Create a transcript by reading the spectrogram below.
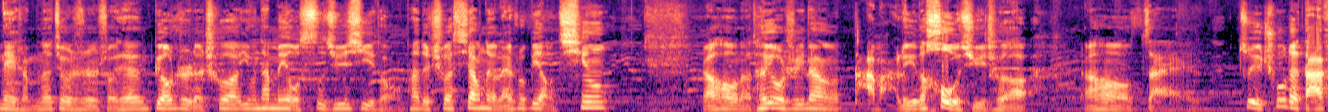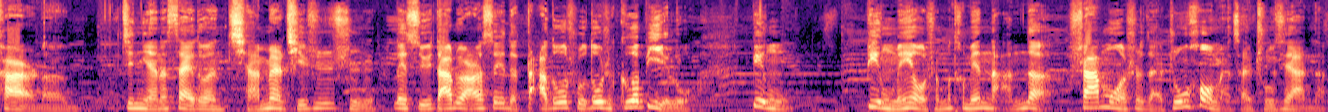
那什么呢？就是首先标志的车，因为它没有四驱系统，它的车相对来说比较轻。然后呢，它又是一辆大马力的后驱车。然后在最初的达喀尔的今年的赛段前面，其实是类似于 WRC 的，大多数都是戈壁路，并并没有什么特别难的，沙漠是在中后面才出现的，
